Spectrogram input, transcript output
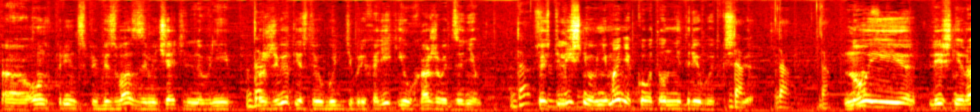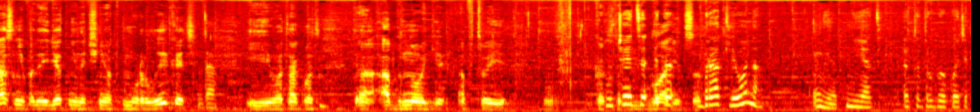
э, он, в принципе, без вас замечательно в ней Да. проживет, если вы будете приходить и ухаживать за ним. Да, То есть верно. лишнего внимания какого-то он не требует к Да, себе. да, да. Но и лишний раз не подойдет, не начнет мурлыкать Да. и вот так вот э, об ноги, об твои как Получается, гладиться. это брат Леона? Нет. Нет, это другой котик.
